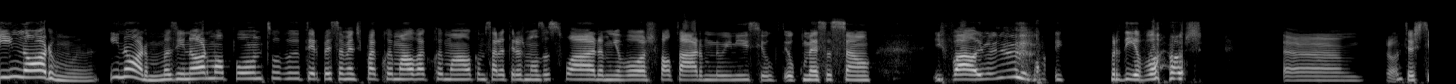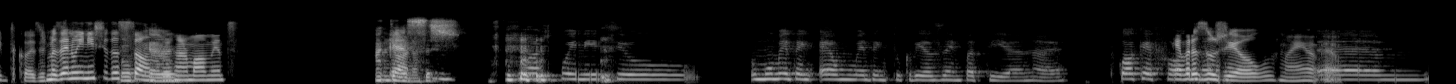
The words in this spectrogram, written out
enorme, enorme, mas enorme ao ponto de ter pensamentos que vai correr mal, vai correr mal, começar a ter as mãos a suar, a minha voz faltar-me no início, eu, eu começo a sessão e falo e, e perdi a voz. Um, pronto, este tipo de coisas. Mas é no início da sessão, okay. depois normalmente. Aqueces. Eu acho que o início o momento em, é o momento em que tu crias a empatia, não é? De qualquer forma. Quebras o gelo, não é? Um,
